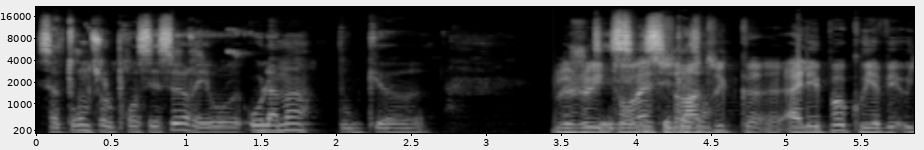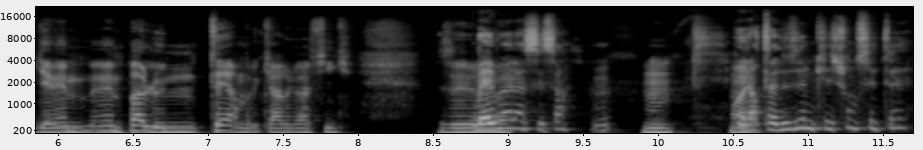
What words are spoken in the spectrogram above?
Ça tourne sur le processeur et au, au la main. Donc euh, Le jeu, il tournait sur un truc à l'époque où il y avait, il y avait même, même pas le terme carte graphique. Ben voilà c'est ça. Mm. hmm, Et alors ta deuxième question c'était?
